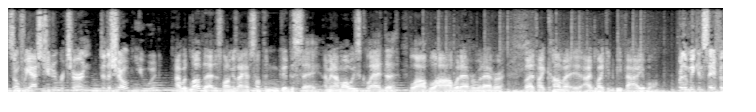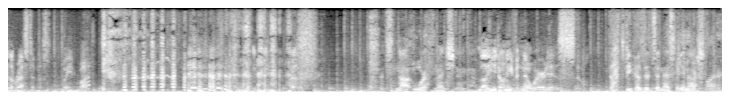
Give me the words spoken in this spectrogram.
So if we asked you to return to the show, you would. I would love that as long as I have something good to say. I mean, I'm always glad to blah blah whatever whatever. But if I come, I- I'd like it to be valuable. Or then we can say for the rest of us. Wait, what? It's not worth mentioning. Well, you don't even know where it is, so. That's because it's an espionage slider.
